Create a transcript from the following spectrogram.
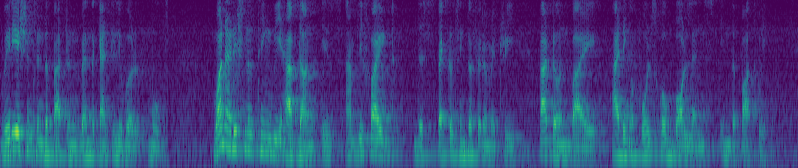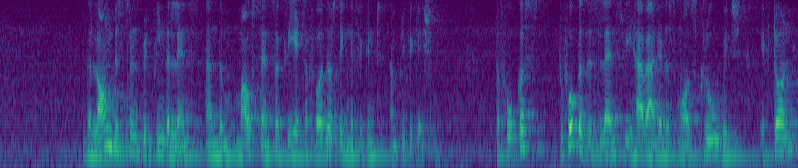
variations in the pattern when the cantilever moves. One additional thing we have done is amplified this speckles interferometry pattern by adding a Foldscope ball lens in the pathway. The long distance between the lens and the mouse sensor creates a further significant amplification. The focus, to focus this lens, we have added a small screw which, if turned,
